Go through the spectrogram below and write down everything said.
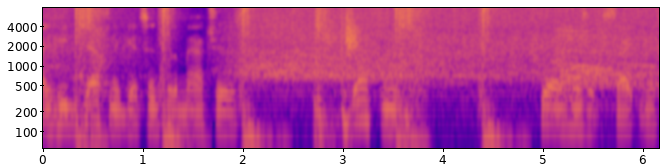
And he definitely gets into the matches. Definitely feel his excitement.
